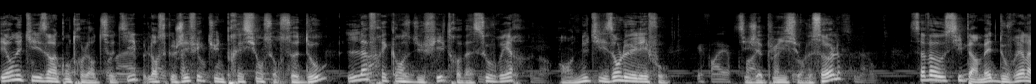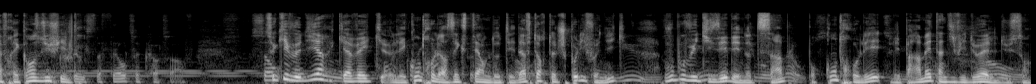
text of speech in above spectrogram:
et en utilisant un contrôleur de ce type, lorsque j'effectue une pression sur ce Do, la fréquence du filtre va s'ouvrir en utilisant le LFO. Si j'appuie sur le sol, ça va aussi permettre d'ouvrir la fréquence du filtre. Ce qui veut dire qu'avec les contrôleurs externes dotés d'aftertouch polyphonique, vous pouvez utiliser des notes simples pour contrôler les paramètres individuels du son.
